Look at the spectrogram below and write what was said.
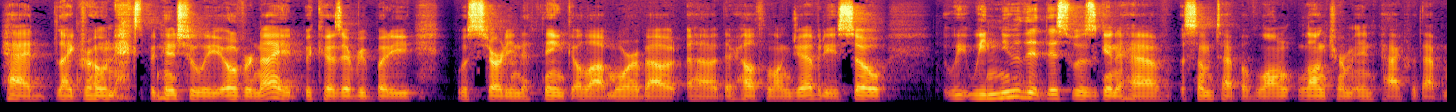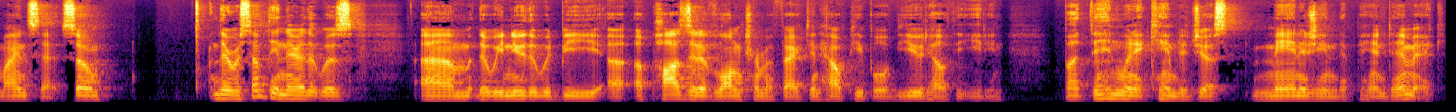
had like grown exponentially overnight because everybody was starting to think a lot more about uh, their health and longevity. So we, we knew that this was going to have some type of long long term impact with that mindset. So there was something there that was um, that we knew that would be a, a positive long term effect in how people viewed healthy eating. But then when it came to just managing the pandemic,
